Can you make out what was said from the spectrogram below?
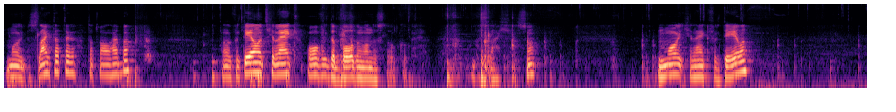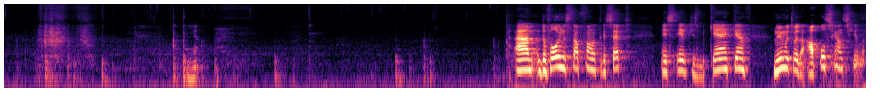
mooi beslag dat, er, dat we al hebben. We verdelen het gelijk over de bodem van de slowcooker. mooi gelijk verdelen. Ja. Ehm, de volgende stap van het recept is eventjes bekijken. Nu moeten we de appels gaan schillen.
